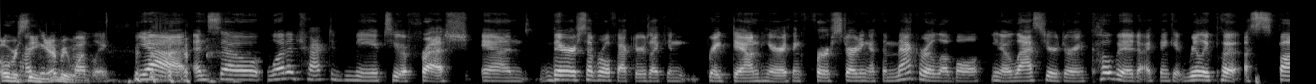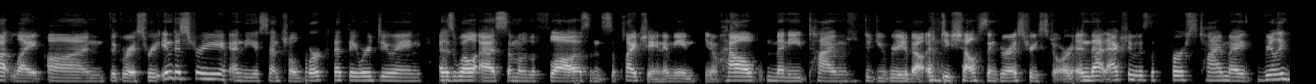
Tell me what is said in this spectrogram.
overseeing everyone. Broadly. Yeah, and so what attracted me to Afresh, and there are several factors I can break down here. I think first, starting at the macro level, you know, last year during COVID, I think it really put a spotlight on the grocery industry and the essential work that they were doing, as well as some of the flaws in the supply chain. I mean, you know, how many times did you read about empty shelves in grocery store. And that actually was the first time I really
